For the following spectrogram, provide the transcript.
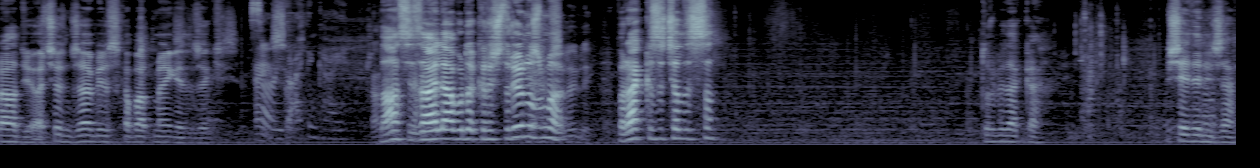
Radyo açınca birisi kapatmaya gelecek. Lan siz hala burada kırıştırıyorsunuz mu? Bırak kızı çalışsın. Dur bir dakika. Bir şey deneyeceğim.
